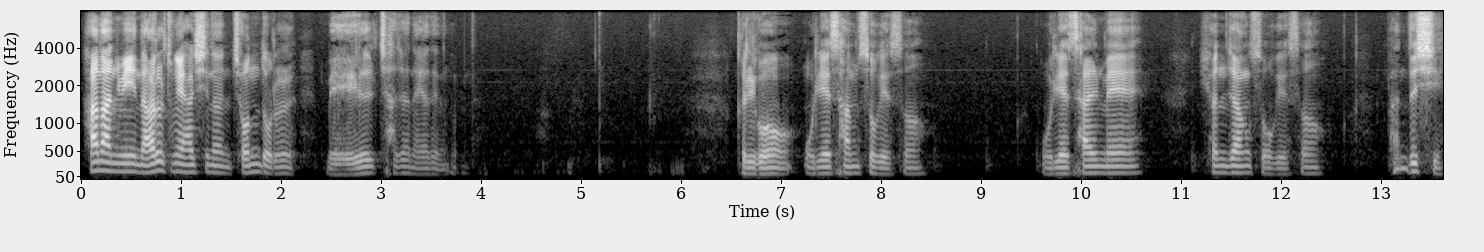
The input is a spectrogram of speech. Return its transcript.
하나님이 나를 통해 하시는 전도를 매일 찾아내야 되는 겁니다. 그리고 우리의 삶 속에서 우리의 삶의 현장 속에서 반드시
